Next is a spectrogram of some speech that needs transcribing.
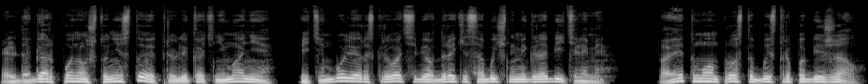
Эльдогар понял, что не стоит привлекать внимание и тем более раскрывать себя в драке с обычными грабителями. Поэтому он просто быстро побежал.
